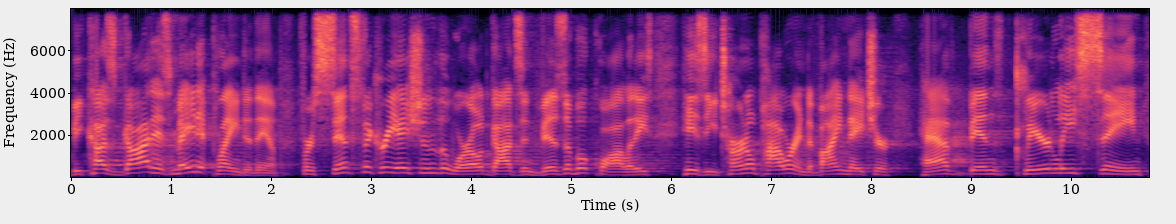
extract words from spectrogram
because God has made it plain to them. For since the creation of the world, God's invisible qualities, his eternal power and divine nature have been clearly seen,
